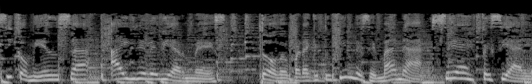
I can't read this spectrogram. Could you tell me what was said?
Así comienza Aire de Viernes. Todo para que tu fin de semana sea especial.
